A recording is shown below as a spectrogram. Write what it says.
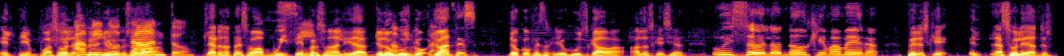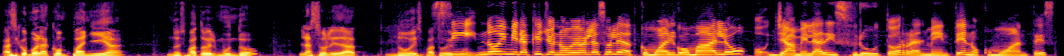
el tiempo a solas. A pero mí yo no creo que eso va- claro, Nata, eso va muy de personalidad. Yo no A mí no juzgo. yo antes, debo confesar que yo juzgaba a los que decían, uy, solo, no, qué mamera. Pero es que el- la soledad, así como la compañía no es para todo el mundo, la soledad no es para todo el Sí, mundo. no, y mira que yo no veo la soledad como algo malo, ya me la disfruto realmente, no como antes,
